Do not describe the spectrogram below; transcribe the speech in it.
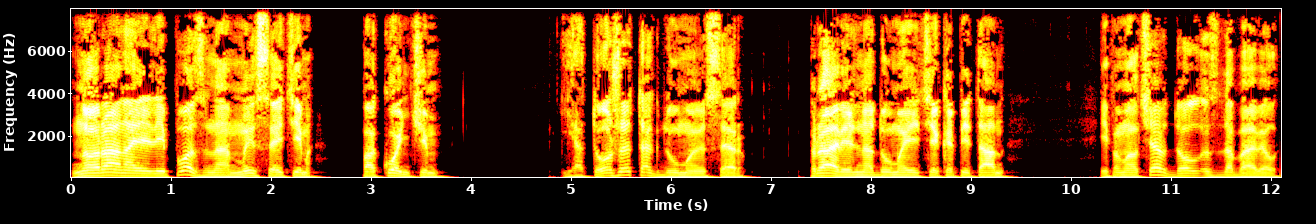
«Но рано или поздно мы с этим покончим». «Я тоже так думаю, сэр». «Правильно думаете, капитан». И, помолчав, Доллас добавил,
